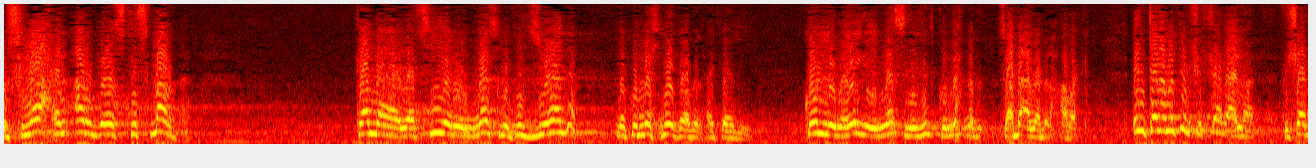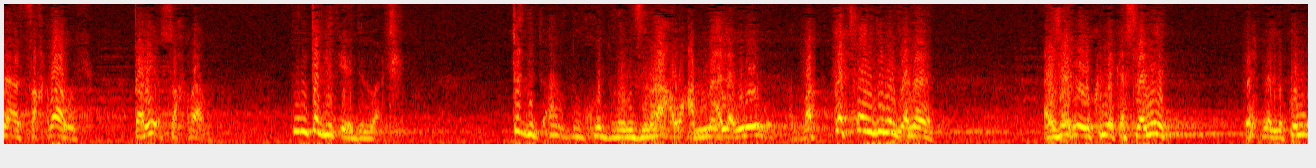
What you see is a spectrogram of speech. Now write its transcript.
إصلاح الأرض واستثمارها كما يسير النسل في الزيادة ما كناش نضرب الحكاية دي. كل ما يجي النسل يزيد كنا إحنا سبقنا بالحركة. أنت لما تمشي في شارع في شارع الصحراوي طريق الصحراوي تقوم تجد إيه دلوقتي؟ تجد أرض وخضره وزراعة وعمالة الله كانت فين دي من زمان؟ عايزين اللي كنا كسلانين إحنا اللي كنا.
